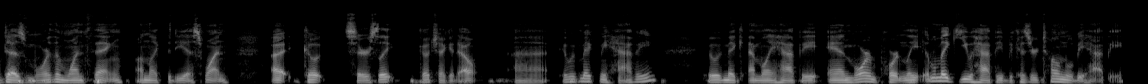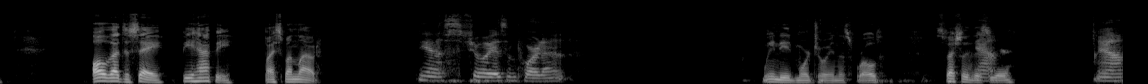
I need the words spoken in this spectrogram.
does more than one thing, unlike the DS1, uh, go seriously, go check it out. Uh, it would make me happy. It would make Emily happy, and more importantly, it'll make you happy because your tone will be happy. All that to say, be happy. By Spun Loud. yes, joy is important. We need more joy in this world, especially this Yeah. year. Yeah.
